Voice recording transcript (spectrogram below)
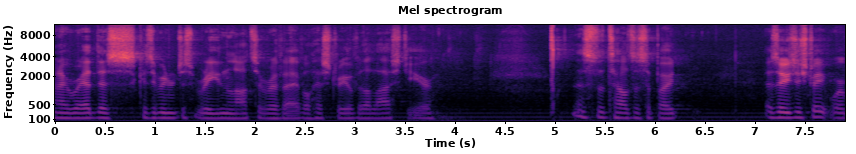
when I read this, because I've been just reading lots of revival history over the last year. This tells us about Azusa Street, where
